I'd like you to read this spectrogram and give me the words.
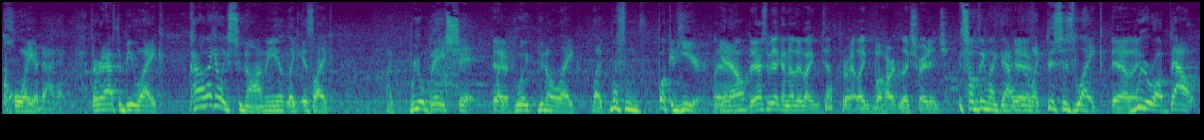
coy about it. They're going to have to be like kind of like how like Sunami like is like like real bass shit. Like Yeah. like you know like like we're from fucking here. You know there has to be like another like death threat, like hard, like straight edge, something like that where they're like this is like, Yeah, like- we're about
